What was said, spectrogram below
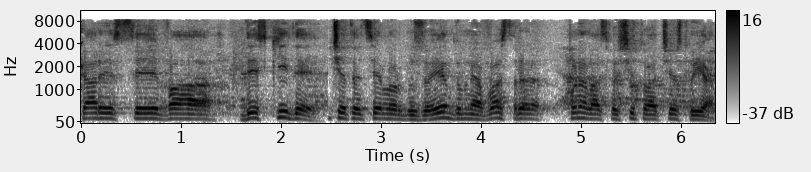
care se va deschide cetățenilor buzoieni, dumneavoastră, până la sfârșitul acestui an.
